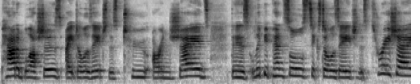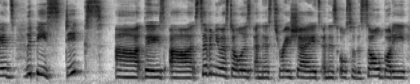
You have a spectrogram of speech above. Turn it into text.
powder blushes, $8 each. There's two orange shades. There's lippy pencils, $6 each. There's three shades. Lippy sticks. Uh, these are seven US dollars and there's three shades. And there's also the Sol Body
